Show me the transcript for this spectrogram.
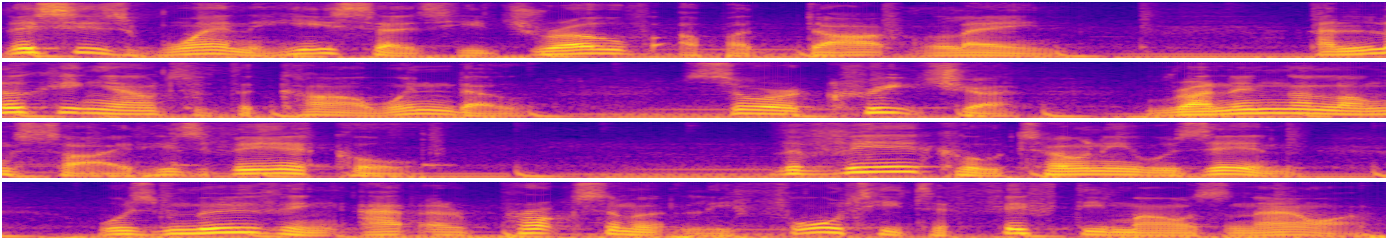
This is when he says he drove up a dark lane and looking out of the car window saw a creature running alongside his vehicle. The vehicle Tony was in was moving at approximately 40 to 50 miles an hour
